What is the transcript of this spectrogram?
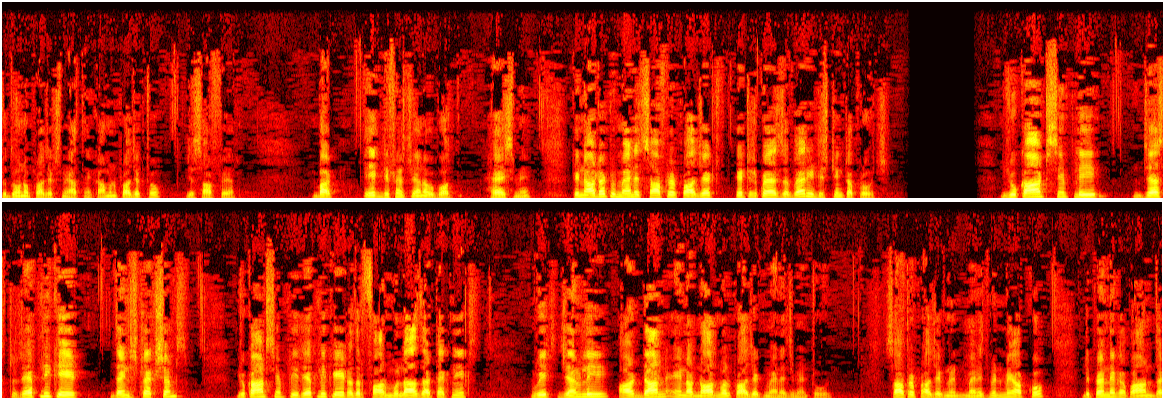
جو دونوں پروجیکٹس میں آتے ہیں کامن پروجیکٹ ہو یا سافٹ ویئر بٹ ایک ڈفرینس جو ہے نا وہ بہت ہے اس میں کہ in order to manage software project it requires a very distinct approach you can't simply just replicate the instructions you can't simply replicate other formulas or techniques which generally are done in normal project management tool software project management میں آپ کو depend upon the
